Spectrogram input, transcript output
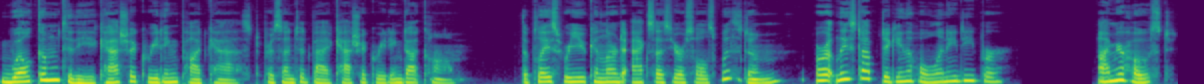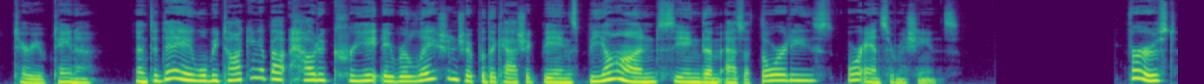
Welcome to the Akashic Reading Podcast, presented by AkashicReading.com, the place where you can learn to access your soul's wisdom, or at least stop digging the hole any deeper. I'm your host, Terry Uktana, and today we'll be talking about how to create a relationship with Akashic beings beyond seeing them as authorities or answer machines. First,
